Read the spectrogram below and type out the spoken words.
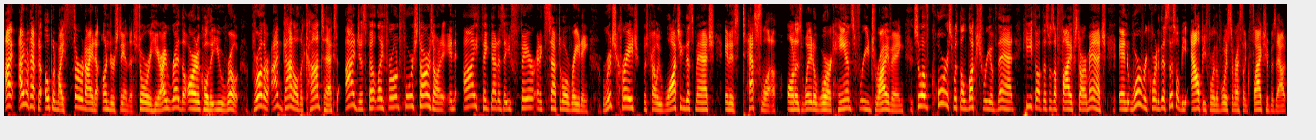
I, I don't have to open my third eye to understand the story here. I read the article that you wrote. Brother, I got all the context. I just felt like throwing four stars on it, and I think that is a fair and acceptable rating. Rich Kraetsch was probably watching this match in his Tesla on his way to work, hands free driving. So, of course, with the luxury of that, he thought this was a five star match. And we're recording this. This will be out before the Voice of Wrestling flagship is out.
